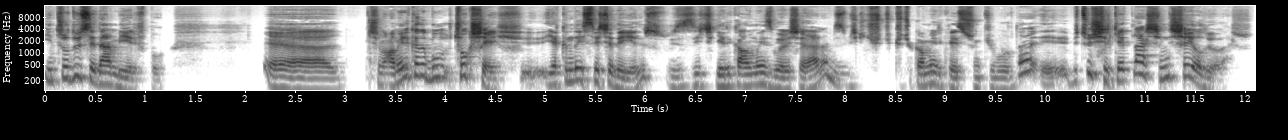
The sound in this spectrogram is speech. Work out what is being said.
introduce eden bir herif bu. E, Şimdi Amerika'da bu çok şey. Yakında İsveç'e de gelir. Biz hiç geri kalmayız böyle şeylerden. Biz küçük, küçük Amerika'yız çünkü burada. E, bütün şirketler şimdi şey alıyorlar.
